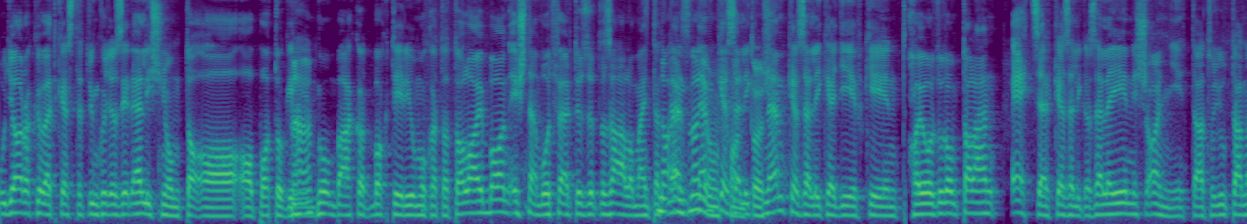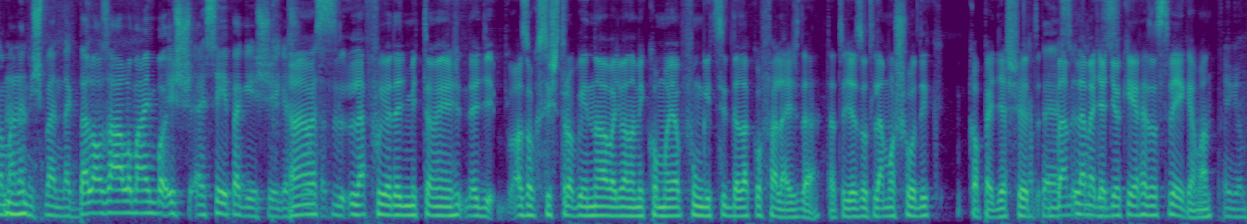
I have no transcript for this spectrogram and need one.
úgy arra következtetünk, hogy azért el is nyomta a, a patogén Aha. gombákat, baktériumokat a talajban, és nem volt fertőzött az állomány. Tehát Na, nem, ez nagyon nem, kezelik, fontos. nem kezelik egyébként, ha jól tudom, talán egyszer kezelik az elején, és annyi. Tehát, hogy utána már nem is mennek bele az állományba, és szép egészséges. Nem, ezt lefújod egy, mit tudom én, egy azoxistrobinnal, vagy valami komolyabb fungiciddel, akkor felejtsd el. Tehát, hogy ez ott lemosódik, kap egy esőt, Hát persze, be- lemegy a hát ez- gyökérhez, azt vége van. Igen.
